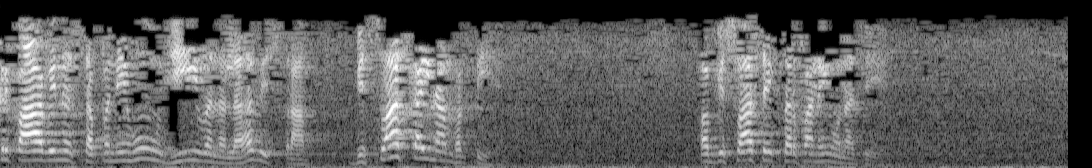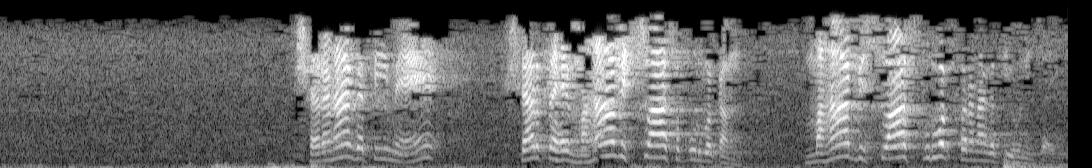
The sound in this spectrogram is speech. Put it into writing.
कृपा बिन सपने हूँ जीवन लह विश्राम। विश्वास का ही नाम भक्ति है। और विश्वास एक तरफा नहीं होना चाहिए। शरणागति में शर्त है महाविश्वास पूर्वकम महाविश्वास पूर्वक शरणागति होनी चाहिए।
